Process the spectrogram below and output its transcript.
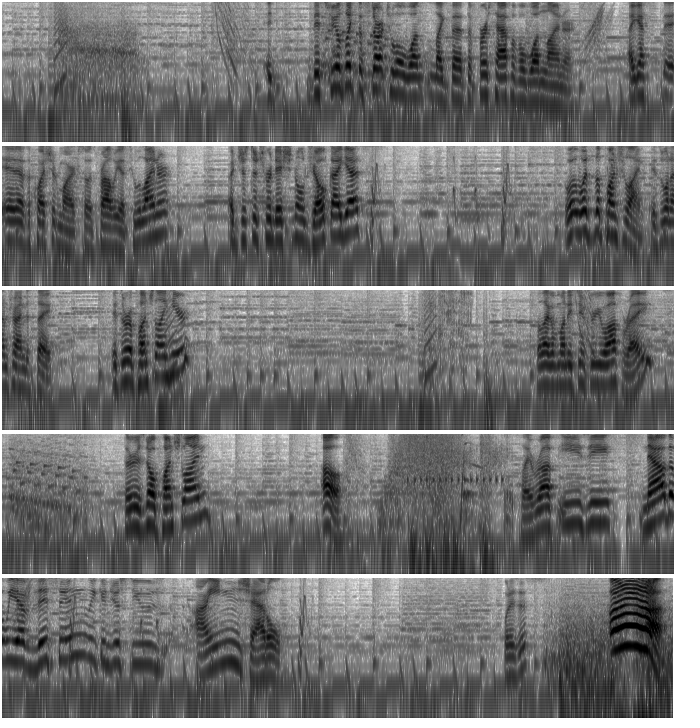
It, this feels like the start to a one, like the, the first half of a one-liner. I guess it, has a question mark, so it's probably a two-liner? Uh, just a traditional joke, I guess? What's the punchline, is what I'm trying to say. Is there a punchline here? The lack of money seems threw you off, right? There is no punchline? Oh. Okay, Play rough, easy. Now that we have this in, we can just use Ein Shadow. What is this? Ah!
